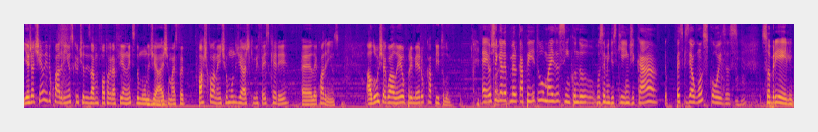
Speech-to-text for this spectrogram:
E eu já tinha lido quadrinhos que utilizavam fotografia antes do mundo de Uhum. Aisha, mas foi particularmente o mundo de Aisha que me fez querer é, ler quadrinhos. A Lu chegou a ler o primeiro capítulo. É, eu cheguei a ler o primeiro capítulo, mas assim, quando você me disse que ia indicar, eu pesquisei algumas coisas Uhum. sobre ele.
